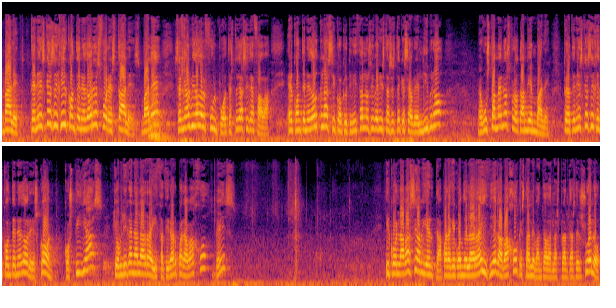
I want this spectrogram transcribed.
Vale, tenéis que exigir contenedores forestales, ¿vale? Se me ha olvidado el full pot, estoy así de fava. El contenedor clásico que utilizan los iberistas, este que se abre el libro, me gusta menos, pero también vale. Pero tenéis que exigir contenedores con costillas que obligan a la raíz a tirar para abajo, ¿veis? Y con la base abierta, para que cuando la raíz llega abajo, que están levantadas las plantas del suelo,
